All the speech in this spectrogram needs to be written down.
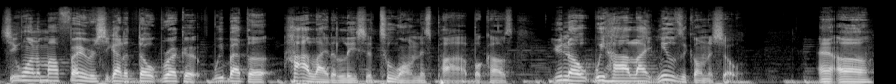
She one of my favorites. She got a dope record. We about to highlight Alicia too on this pod because you know we highlight music on the show. And uh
